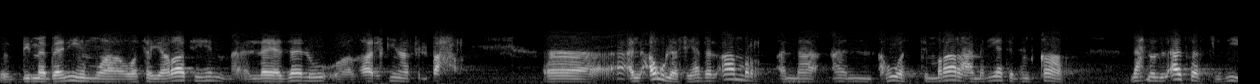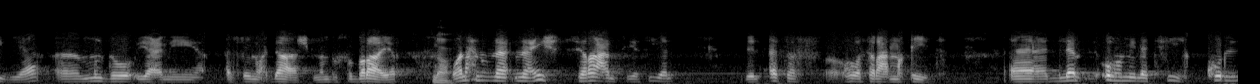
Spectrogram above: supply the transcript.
بمبانيهم وسياراتهم لا يزالوا غارقين في البحر. آه الأولى في هذا الأمر أن, أن هو استمرار عمليات الإنقاذ نحن للأسف في ليبيا آه منذ يعني 2011 منذ فبراير نعم. ونحن نعيش صراعا سياسيا للأسف هو صراع مقيت آه لم أهملت فيه كل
